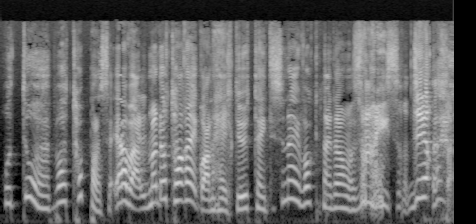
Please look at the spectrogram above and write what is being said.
Og da bare topper det seg. Ja vel, men da tar jeg han helt ut, tenkte jeg. Så når jeg våkna i dag, så reiser jeg så.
